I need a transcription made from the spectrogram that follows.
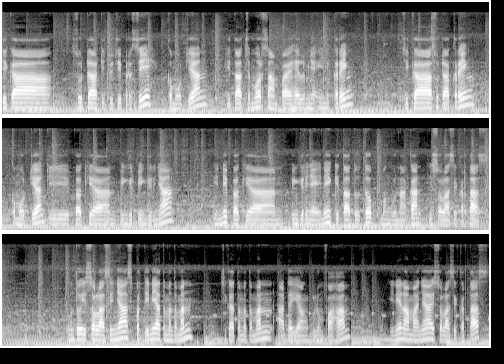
Jika sudah dicuci bersih, kemudian kita jemur sampai helmnya ini kering. Jika sudah kering, kemudian di bagian pinggir-pinggirnya, ini bagian pinggirnya ini kita tutup menggunakan isolasi kertas. Untuk isolasinya seperti ini ya teman-teman. Jika teman-teman ada yang belum paham, ini namanya isolasi kertas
